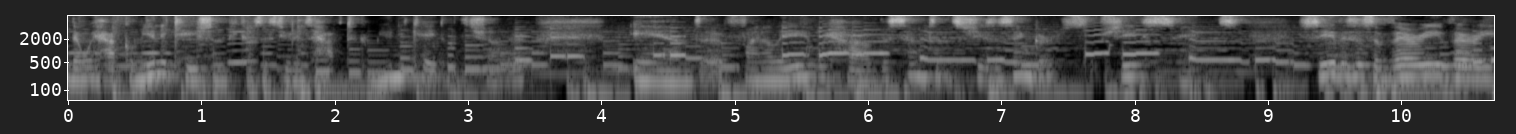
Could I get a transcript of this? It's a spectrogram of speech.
Then we have communication because the students have to communicate with each other. And uh, finally, we have the sentence She's a singer, so she sings. See, this is a very, very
